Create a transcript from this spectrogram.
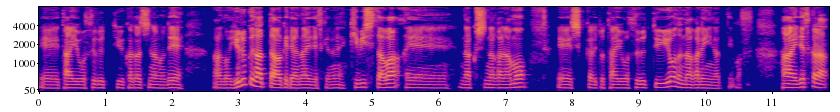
え、対応するっていう形なので、あの、緩くなったわけではないですけどね、厳しさは、えー、なくしながらも、えー、しっかりと対応するっていうような流れになっています。はい。ですから、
